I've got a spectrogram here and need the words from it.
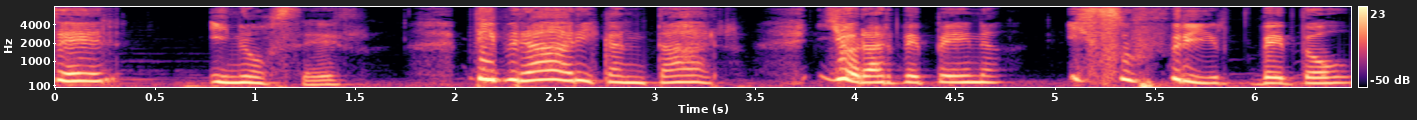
Ser y no ser, vibrar y cantar, llorar de pena y sufrir de do.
